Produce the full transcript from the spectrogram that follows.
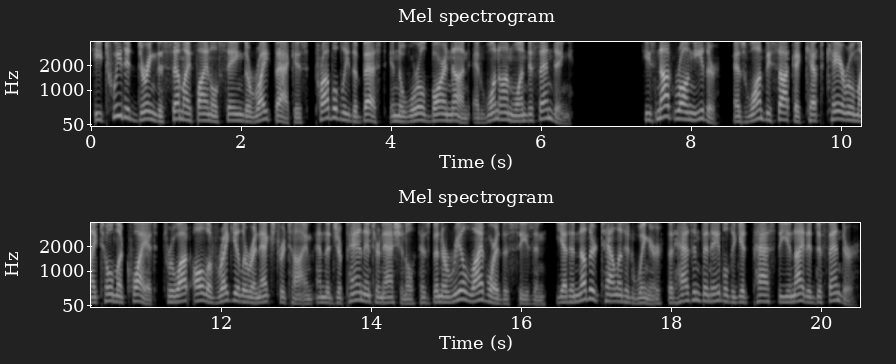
He tweeted during the semi-final saying the right back is probably the best in the world bar none at one-on-one defending. He's not wrong either, as Wan-Bissaka kept Kaoru Mitoma quiet throughout all of regular and extra time and the Japan international has been a real livewire this season, yet another talented winger that hasn't been able to get past the United defender.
